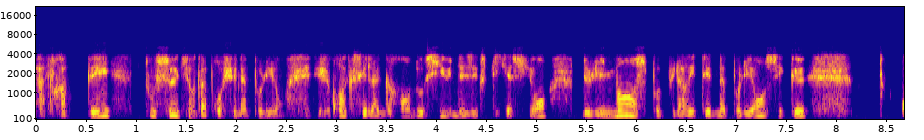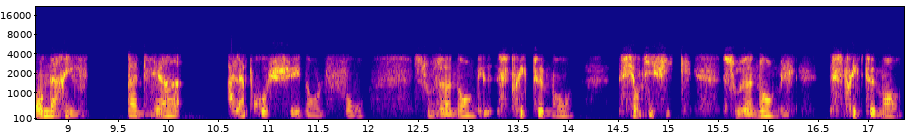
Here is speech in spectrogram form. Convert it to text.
a frappé tous ceux qui ont approché Napoléon. Et je crois que c'est la grande aussi, une des explications de l'immense popularité de Napoléon, c'est que on n'arrive pas bien à l'approcher, dans le fond, sous un angle strictement scientifique, sous un angle strictement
